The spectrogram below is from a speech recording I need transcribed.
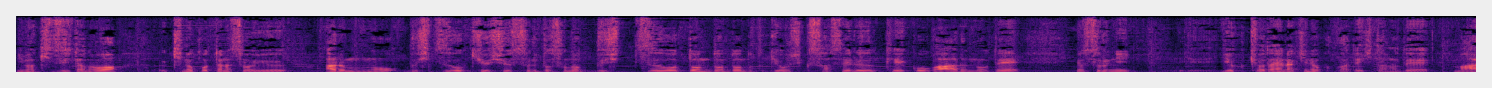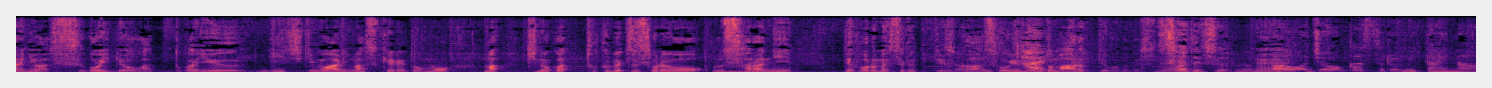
今気づいたのはキノコってのはそういうあるもの物質を吸収するとその物質をどんどんどんどんと凝縮させる傾向があるので要するにえーよく巨大なキノコができたので周りにはすごい量がとかいう認識もありますけれども、まあ、キノコは特別それをさらにデフォルメするっていうか、うんそういうこともあるっていうことですね。そうです。その場を浄化するみたいな、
